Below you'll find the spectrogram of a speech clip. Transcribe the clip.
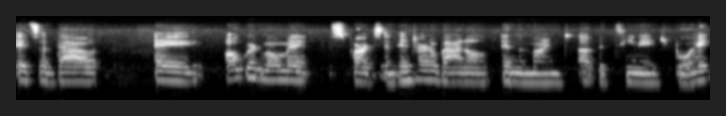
it's about a awkward moment sparks an internal battle in the mind of a teenage boy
